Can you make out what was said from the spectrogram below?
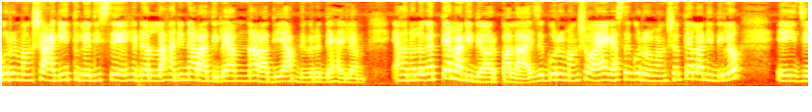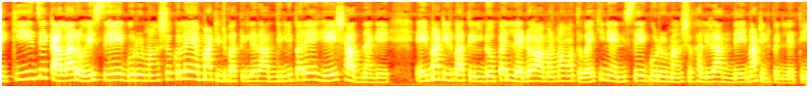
গরুর মাংস আগেই তুলে দিছে। হেড আল্লাহানি নাড়া দিলাম, নাড়া দিয়ে আপনি করে দেখাইলাম। এখন লগা তেলানি দেওয়ার পালা। এই যে গরুর মাংস হয়ে গেছে, গরুর মাংস তেলানি দিল। এই যে কি যে কালার হয়েছে গরুর মাংস করলে মাটির পাতিলে রান দিলি পারে, হে স্বাদ নাগে। এই মাটির পাতিল ডো পাল্লে ডো আমার মামাতো ভাই কিনে আনিছে, গরুর মাংস খালি রান দেয় মাটির পাল্লেতি।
